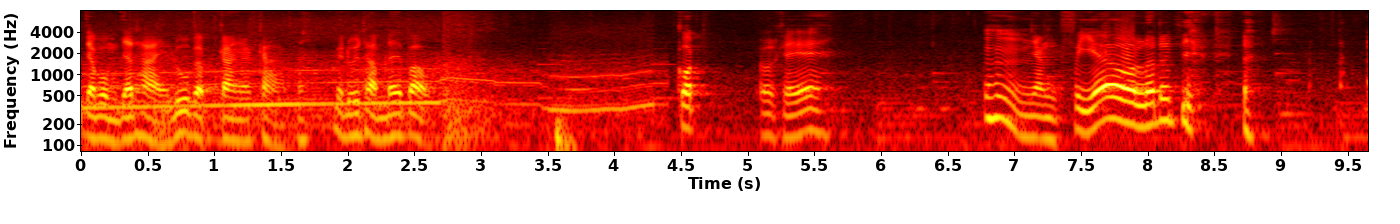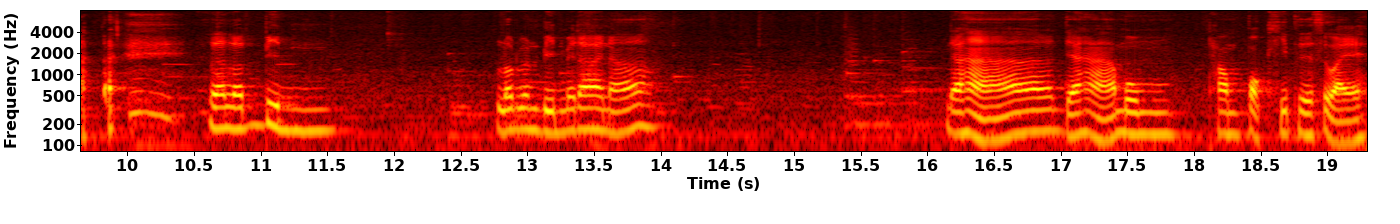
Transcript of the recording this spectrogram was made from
เดี๋ยวผมจะถ่ายรูปแบบกลางอากาศนะไม่รู้ทำได้เปล่ากด โอเคอย่างเฟี้ยวรถมันบิแล้วรถบิน รถมันบินไม่ได้นะ เดี๋ยวหา เดี๋ยวหามุมทำปกคลิปสวยๆ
